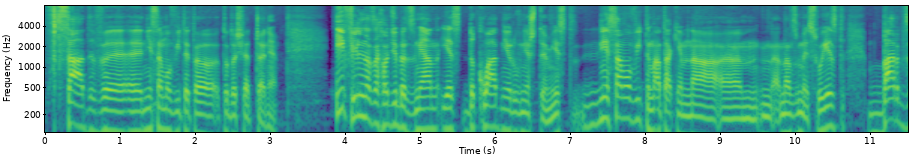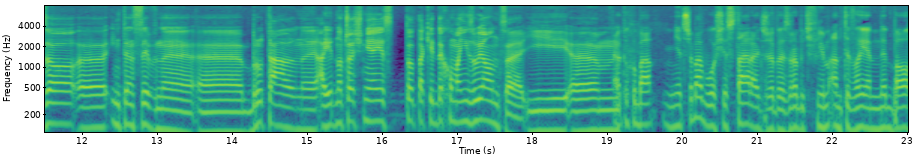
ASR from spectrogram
wsad w e, niesamowite to, to doświadczenie. I film na zachodzie bez zmian jest dokładnie również tym. Jest niesamowitym atakiem na, na, na zmysły. Jest bardzo e, intensywny, e, brutalny, a jednocześnie jest to takie dehumanizujące i em, Ale tu chyba nie trzeba było się starać, żeby zrobić film antywojenny, bo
